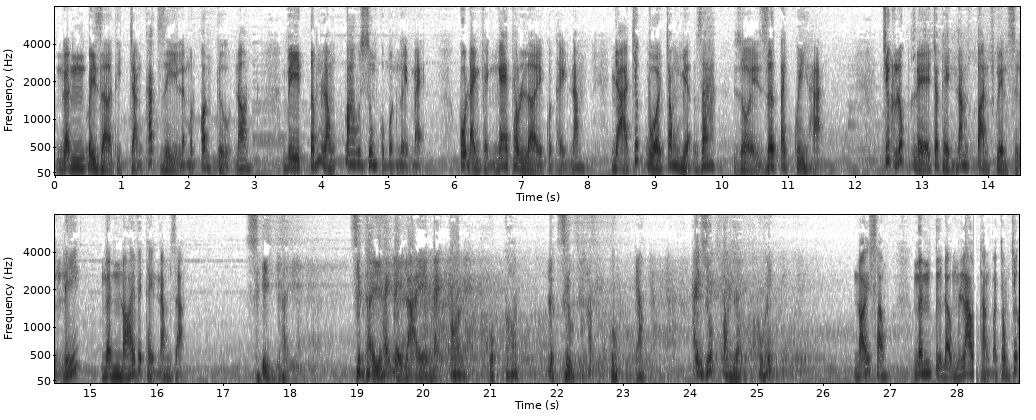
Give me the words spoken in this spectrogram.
Ngân bây giờ thì chẳng khác gì là một con cừu non, vì tấm lòng bao dung của một người mẹ, cô đành phải nghe theo lời của thầy Năm, nhả chiếc bùa trong miệng ra rồi giơ tay quy hàng. Trước lúc để cho thầy Năm toàn quyền xử lý, Ngân nói với thầy Năm rằng: "Xin thầy, xin thầy hãy để lại mẹ con của con được siêu thoát cùng nhau. Hãy giúp con lần cuối." Nói xong, Ngân tự động lao thẳng vào trong chiếc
